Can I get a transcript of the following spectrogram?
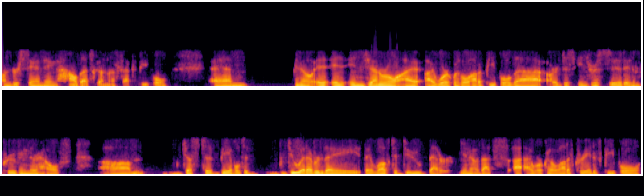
understanding how that's going to affect people. And you know, in, in general, I, I, work with a lot of people that are just interested in improving their health, um, just to be able to do whatever they, they love to do better. You know, that's I work with a lot of creative people.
